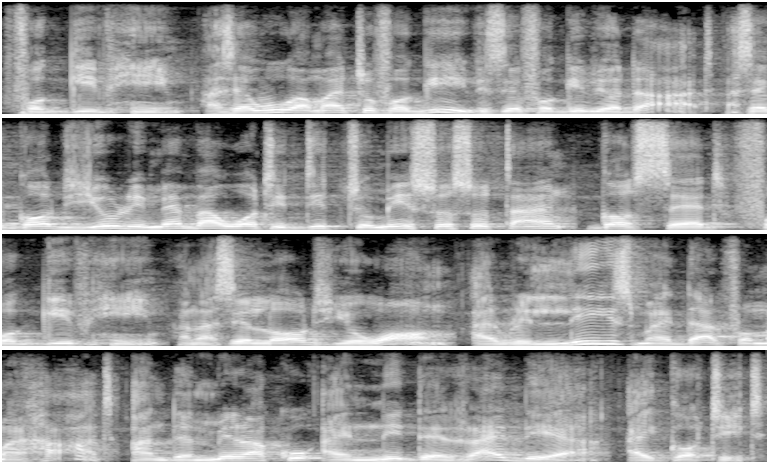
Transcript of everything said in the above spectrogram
forgive him. I said, Who am I to forgive? He said, Forgive your dad. I said, God, you remember what he did to me so so time? God said, Forgive him. And I said, Lord, you won. I released my dad from my heart. And the miracle I needed right there, I got it.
